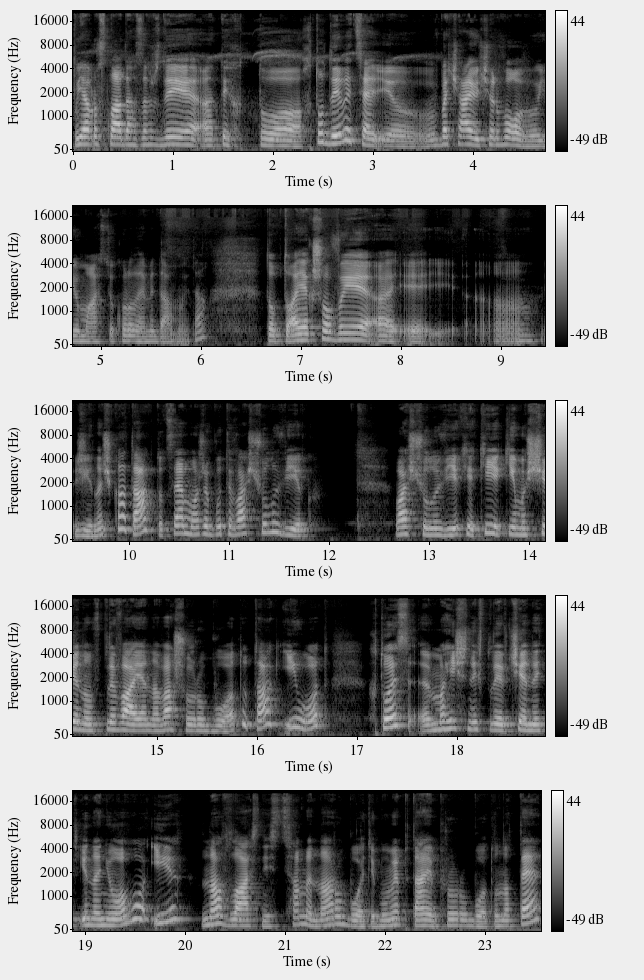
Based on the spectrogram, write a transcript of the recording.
Бо я в розкладах завжди е, тих, хто, хто дивиться, вбачаю червовою мастю королем і дамою. Так? Тобто, а якщо ви е, е, е, жіночка, так, то це може бути ваш чоловік. Ваш чоловік, який якимось чином впливає на вашу роботу, так, і от хтось е, магічний вплив чинить і на нього, і на власність, саме на роботі. Бо ми питаємо про роботу, на те,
